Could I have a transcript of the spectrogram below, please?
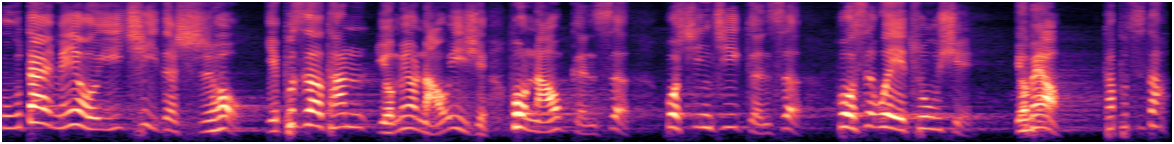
古代没有仪器的时候，也不知道他有没有脑溢血或脑梗塞或心肌梗塞或是胃出血，有没有？他不知道。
